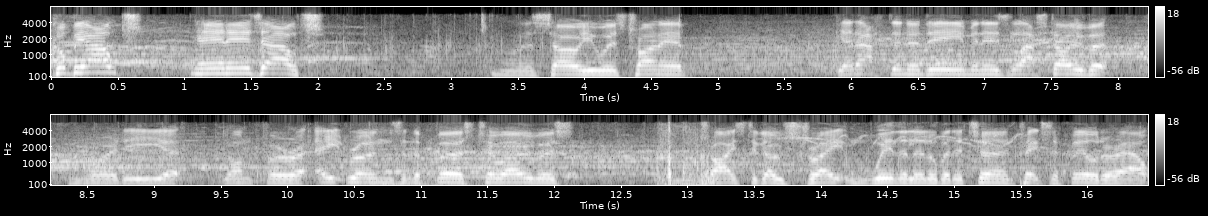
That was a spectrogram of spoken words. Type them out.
Could be out. And It is out. Uh, So he was trying to get after Nadeem in his last over. Already uh, gone for eight runs in the first two overs. Tries to go straight and with a little bit of turn picks the fielder out.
